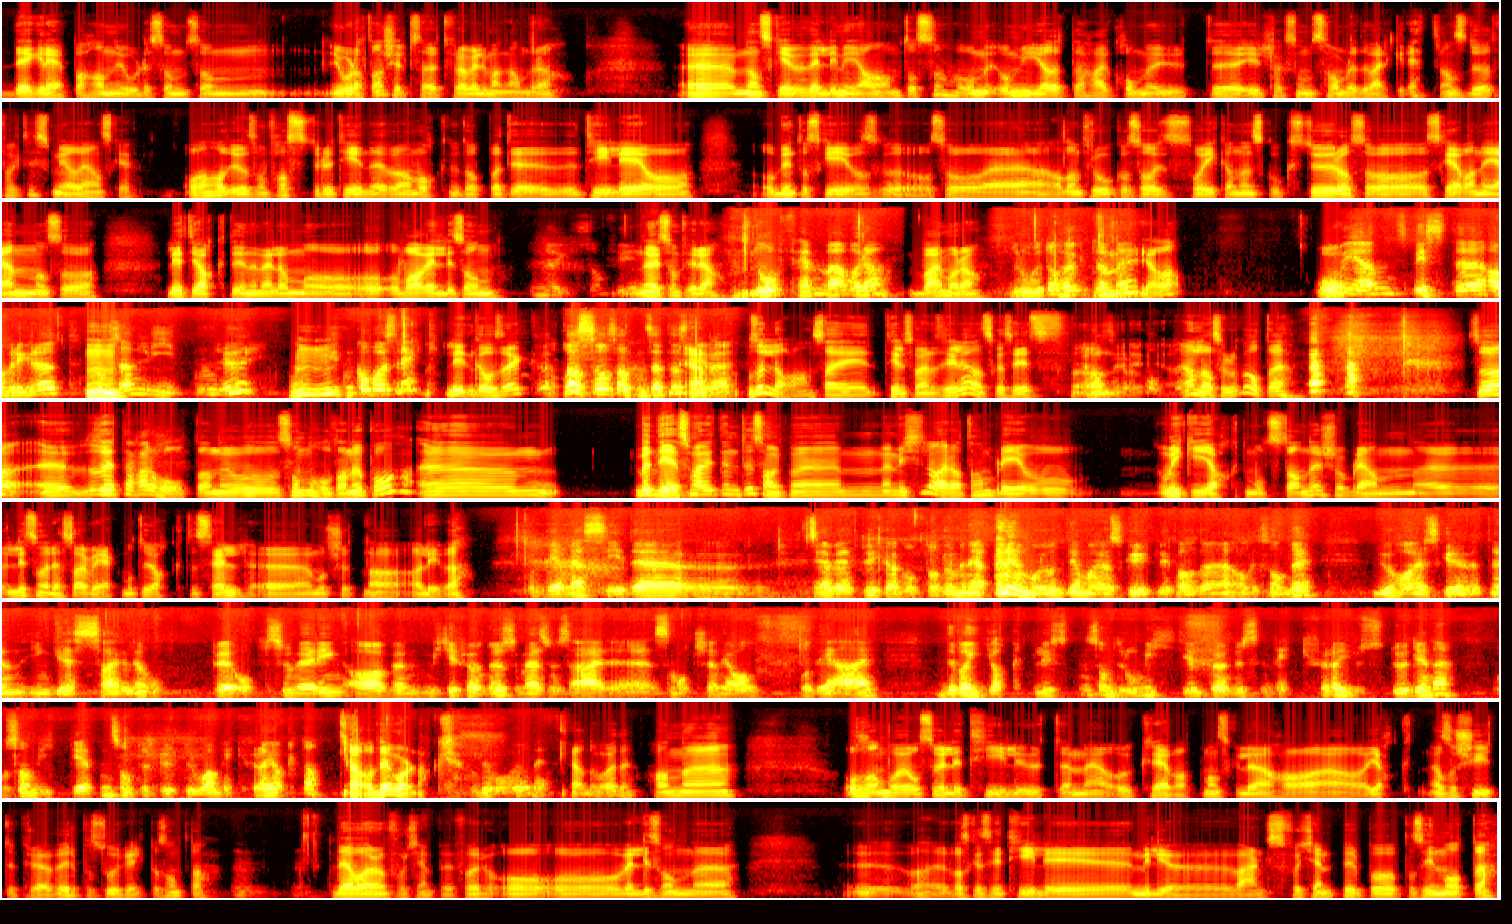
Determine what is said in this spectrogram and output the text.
det grepet han gjorde som, som gjorde at han skilte seg ut fra veldig mange andre. Uh, men han skrev jo veldig mye annet også, og, mye av dette her kommer ut uh, i slags sånn samlede verker etter hans død, faktisk. Mye av det han skrev. Og han hadde jo sånn faste rutiner hvor han våknet opp tidlig og, og begynte å skrive, og så, og så hadde han frokost, og så, så, gikk han en skogstur, og så skrev han igjen, og så litt jakt innimellom, og, og, og var veldig sånn Nøysom Nøysom fyr, ja. Sto opp fem hver morgen. Hver morgen. Dro ut og høgg tømmer. Ja da. Og... Igjen, spiste havregrøt. Tok mm. seg en liten lur. Mm. Liten cowboystrekk. Liten cowboystrekk. Og så satte han seg til å skrive. Ja. Og så la han seg tilsvarende tidlig, ja, skal sies. Han, han la seg klokka åtte. så, uh, dette her holdt han jo Sånn holdt han jo på. Uh, men det som er litt interessant med, med Michel, var at han ble jo om ikke jaktmotstander, så ble han uh, litt sånn reservert mot å jakte selv mot slutten av, av, livet. Og Det må jeg si, det Jeg vet du ikke har godt av det, men jeg, må jo, det må jeg skryte litt av det, Aleksander. Du har skrevet en ingress her, eller en opp, oppsummering av Mikkel Fønhus, som jeg syns er smått genial. Og det er Det var jaktlysten som dro Mikkel Fønhus vekk fra jusstudiene og samvittigheten som til slutt dro ham vekk fra jakta. Ja, og det var det nok. Og det var jo det. Ja, det var jo det. Han, eh, og han var jo også veldig tidlig ute med å kreve at man skulle ha jakt, altså skyteprøver på storvilt og sånt. da. Mm. Det var han forkjemper for. Og, og veldig sånn uh, hva skal jeg si, tidlig miljøvernsforkjemper på, på sin måte.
